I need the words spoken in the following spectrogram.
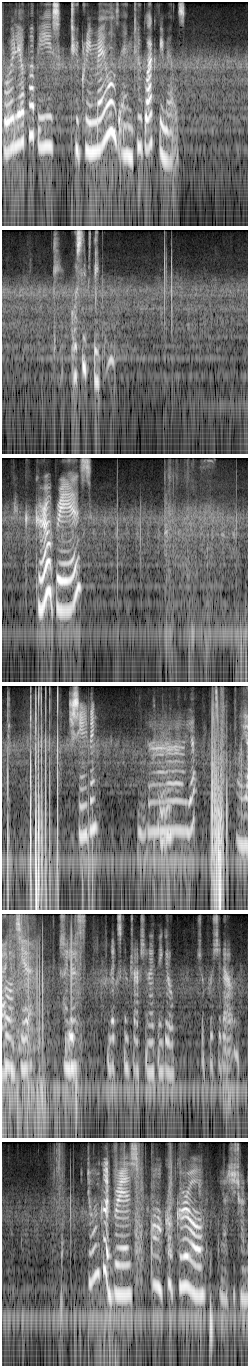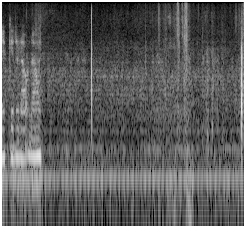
Four little puppies, two cream males and two black females. Okay, go sleep, sleep. Good girl, Brizz. Do you see anything? Uh, yep. Oh yeah, I Oh. can see it. Kind of. next contraction. I think it'll she'll push it out. Doing good, Brizz. Oh, good girl. Yeah, she's trying to get it out now.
